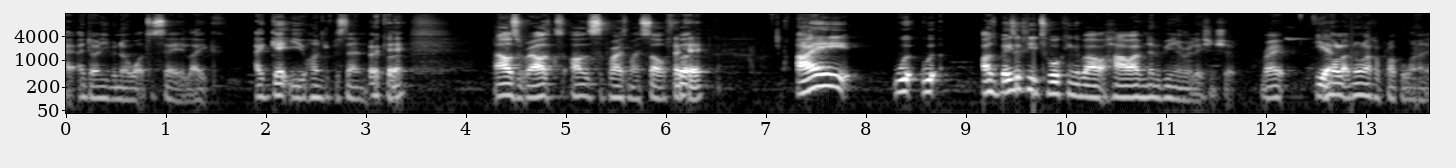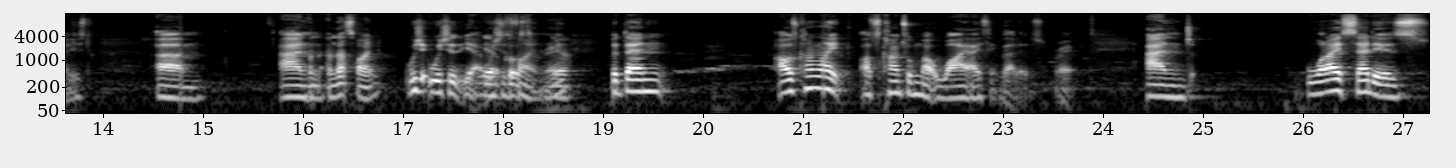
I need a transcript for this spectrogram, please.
I, I don't even know what to say. Like I get you hundred percent. Okay. I was, I was I was surprised myself. But Okay. I w- w- I was basically talking about how I've never been in a relationship, right? Yeah. Not like not like a proper one at least. Um, and And, and that's fine. which which is yeah, Yeah, which is course, fine, right? yeah. But then I was kind of like I was kind of talking about why I think that is, right? And what I said is,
